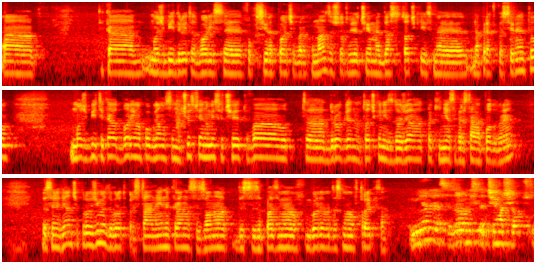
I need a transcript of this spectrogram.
А, така, може би и другите отбори се фокусират повече върху нас, защото видят, че имаме доста точки и сме напред в класирането. Може би така отбор има по-голямо самочувствие, но мисля, че това от а, друга гледна точка ни задължава пък и ние се представяме по-добре. Да се надявам, че продължим с доброто представяне и на края на сезона да се запазим в горе, да сме в тройката. Миналия сезон мисля, че имаше общо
